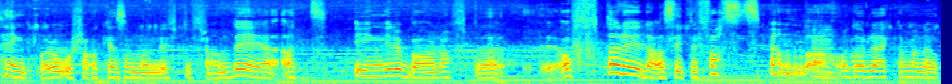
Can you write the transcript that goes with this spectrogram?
tänkbara orsaken som de lyfter fram det är att yngre barn ofta, oftare idag sitter fastspända och då räknar man upp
